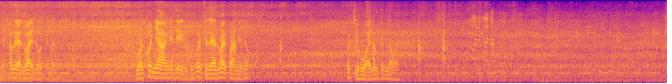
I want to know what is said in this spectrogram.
เนี่ยเขาแลนไหวโดดอย่างนั้นมันค้นยางจังที่เพิ่นก็สิแลนไหวปานนี้เนาะก็สิหวยลงจังหน่อยแค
